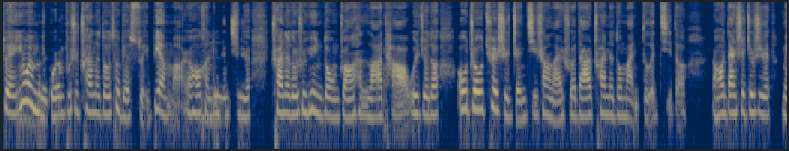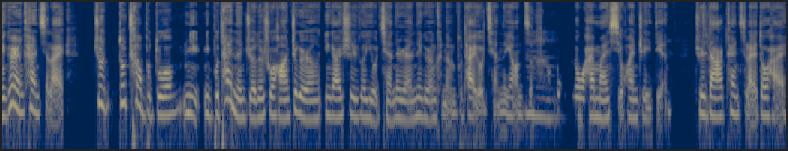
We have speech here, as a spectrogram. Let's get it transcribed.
对，因为美国人不是穿的都特别随便嘛，然后很多人其实穿的都是运动装，很邋遢。我就觉得欧洲确实整体上来说，大家穿的都蛮得体的。然后，但是就是每个人看起来就都差不多，你你不太能觉得说，好像这个人应该是一个有钱的人，那个人可能不太有钱的样子。我觉得我还蛮喜欢这一点，就是大家看起来都还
